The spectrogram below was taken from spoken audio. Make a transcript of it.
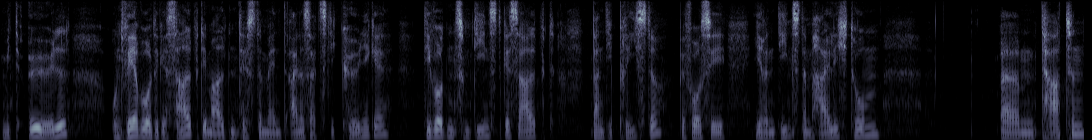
mit Öl. Und wer wurde gesalbt im Alten Testament? Einerseits die Könige, die wurden zum Dienst gesalbt, dann die Priester, bevor sie ihren Dienst am Heiligtum ähm, taten,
